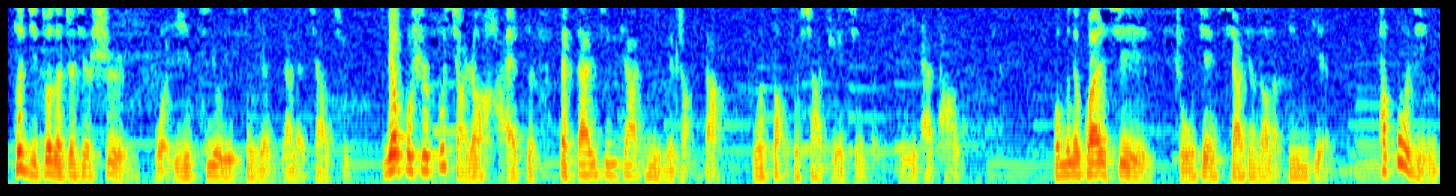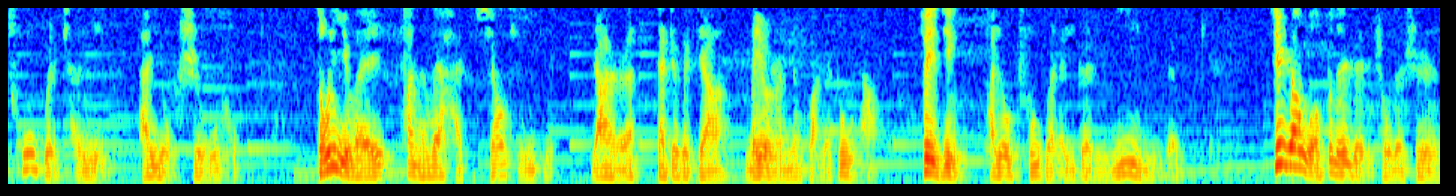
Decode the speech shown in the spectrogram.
自己做的这些事，我一次又一次忍耐了下去。要不是不想让孩子在单亲家庭里面长大，我早就下决心离开他了。我们的关系逐渐下降到了冰点，他不仅出轨成瘾，还有恃无恐。总以为他能为孩子消停一点，然而在这个家没有人能管得住他。最近他又出轨了一个离异女人，最让我不能忍受的是，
